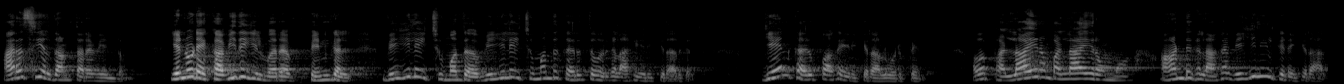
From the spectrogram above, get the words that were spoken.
அரசியல் தான் தர வேண்டும். என்னுடைய கவிதையில் வர பெண்கள் வெயிலை சுமந்த வெயிலை சுமந்து கருத்தவர்களாக இருக்கிறார்கள். ஏன் கருப்பாக இருக்கிறாள் ஒரு பெண்? அவள் பல்லாயிரம் பல்லாயிரம் ஆண்டுகளாக வெயிலில் கிடைக்கிறாள்.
